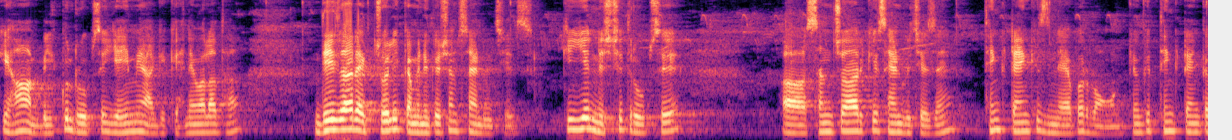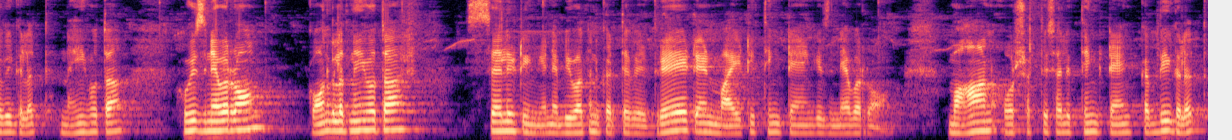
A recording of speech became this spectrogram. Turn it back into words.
कि हाँ बिल्कुल रूप से यही मैं आगे कहने वाला था। These are actually communication sandwiches कि ये निश्चित रूप से संचार के सैंडविचेज हैं। Think Tank is never wrong क्योंकि थिंक टैंक कभी गलत नहीं होता। हु इज़ नेवर रॉन्ग कौन गलत नहीं होता? सेलिटिंग यानी अभिवादन करते हुए। Great and mighty Think Tank is never wrong महान और शक्तिशाली थिंक टैंक कभी गलत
